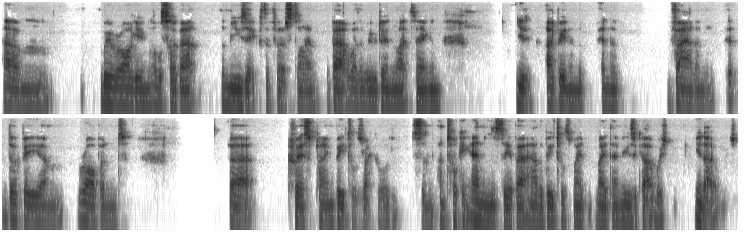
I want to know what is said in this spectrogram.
um, we were arguing also about the music for the first time, about whether we were doing the right thing. And you, I'd been in the in the van, and it, there'd be um, Rob and uh, Chris playing Beatles records and, and, talking endlessly about how the Beatles made made their music up, which you know, which,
